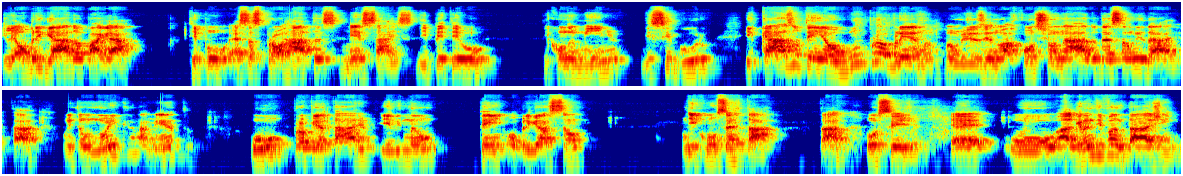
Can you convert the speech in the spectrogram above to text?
ele é obrigado a pagar tipo essas prorratas mensais de IPTU, de condomínio, de seguro e caso tenha algum problema, vamos dizer, no ar-condicionado dessa unidade, tá? Ou então no encanamento, o proprietário ele não tem obrigação de consertar, tá? Ou seja, é, o, a grande vantagem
